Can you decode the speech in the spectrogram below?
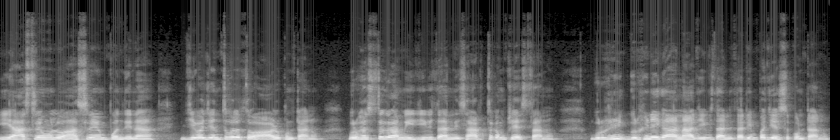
ఈ ఆశ్రమంలో ఆశ్రయం పొందిన జీవజంతువులతో ఆడుకుంటాను. గృహస్థుగా మీ జీవితాన్ని సార్థకం చేస్తాను. గృహిణి గృహిణిగా నా జీవితాన్ని తరింపజేసుకుంటాను.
